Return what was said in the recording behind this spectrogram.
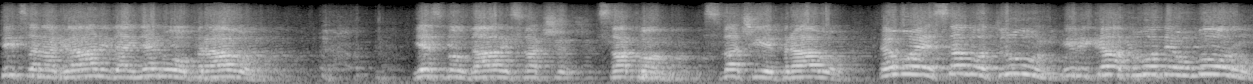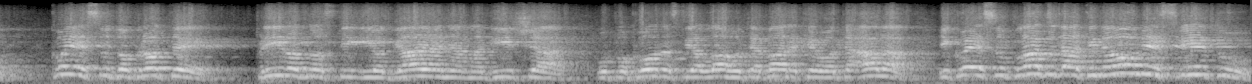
tica na grani da je njegovo pravo? Jesmo li dali svač, svakom svačije pravo? Evo je samo trun ili kap vode u moru. Koje su dobrote prirodnosti i odgajanja mladića u pokornosti Allahu te bareke wa ta'ala i koje su blagodati na ovom svijetu?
